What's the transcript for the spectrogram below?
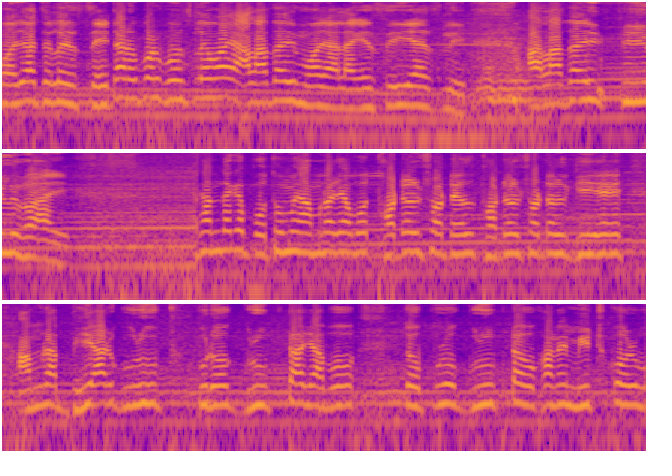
মজা চলে এসছে। এটার উপর বসলে ভাই আলাদাই মজা লাগে সিরিয়াসলি আলাদাই ফিল ভাই। এখান থেকে প্রথমে আমরা যাব থটেল শটেল থটেল শটেল গিয়ে আমরা ভিআর গ্রুপ, পুরো গ্রুপটা যাব। তো পুরো গ্রুপটা ওখানে মিট করব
